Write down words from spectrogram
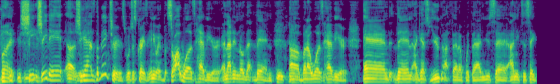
but she she did. Uh, she has the pictures, which is crazy. Anyway, but so I was heavier, and I didn't know that then. Uh, but I was heavier, and then I guess you got fed up with that, and you said, I need to take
